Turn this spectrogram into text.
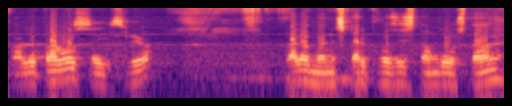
Falei pra vocês, viu? Pelo menos espero que vocês estão gostando.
